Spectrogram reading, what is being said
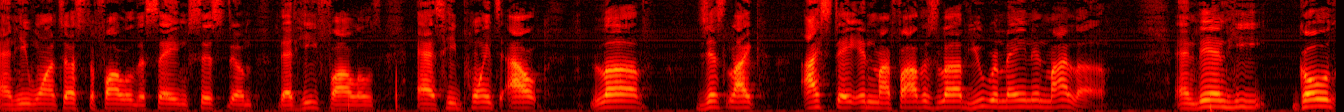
and he wants us to follow the same system that he follows as he points out love, just like I stay in my Father's love, you remain in my love. And then he goes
